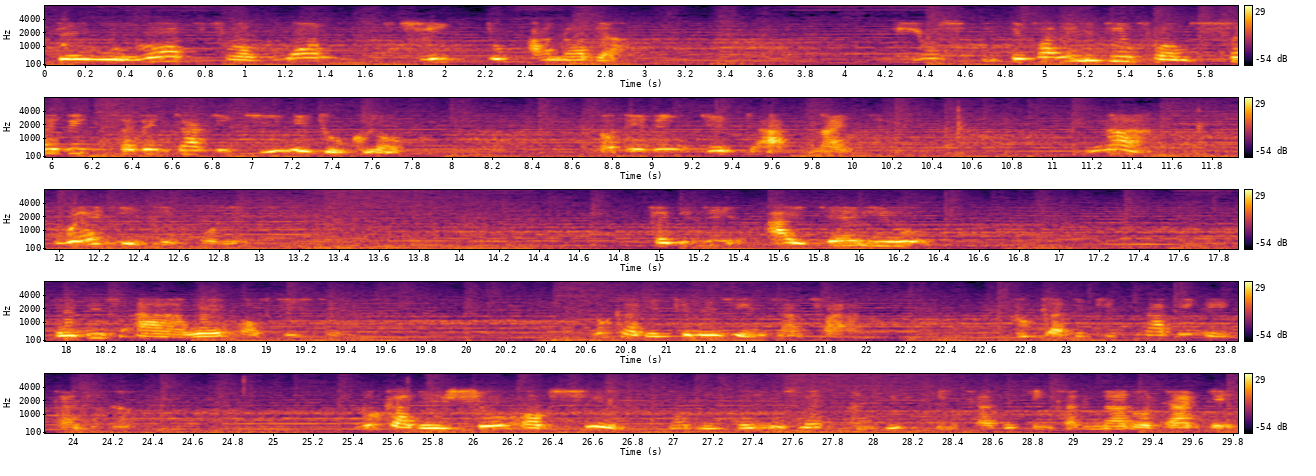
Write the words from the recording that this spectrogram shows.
They will run from one street to another. You if I anything from 7, 7.30 to 8 o'clock, not even get at night. Now, where is the police? Kennedy, I tell you, police are aware of this thing. Look at the killings in Zamfara. Look at the kidnapping in Kaduna. Look at the show of shame that the police went and did in Kaduna, Road that day.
